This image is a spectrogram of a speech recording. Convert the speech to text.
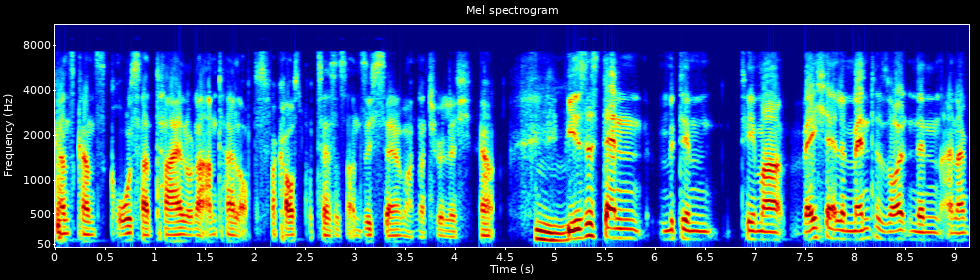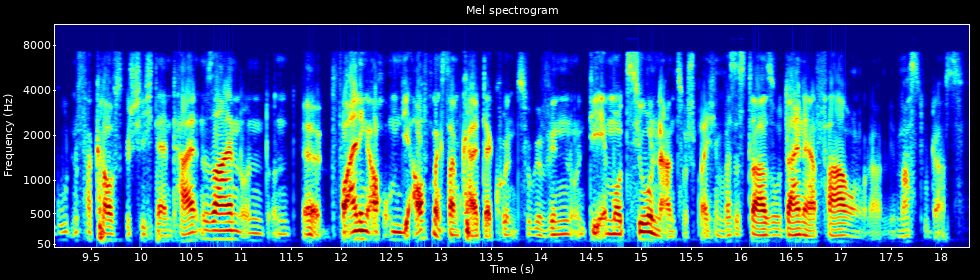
ganz, ganz großer Teil oder Anteil auch des Verkaufsprozesses an sich selber, natürlich. Ja. Mhm. Wie ist es denn mit dem Thema, welche Elemente sollten denn in einer guten Verkaufsgeschichte enthalten sein und, und äh, vor allen Dingen auch um die Aufmerksamkeit der Kunden zu gewinnen und die Emotionen anzusprechen. Was ist da so deine Erfahrung oder wie machst du das?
